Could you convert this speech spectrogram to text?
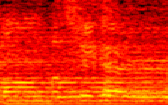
bomb trigger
